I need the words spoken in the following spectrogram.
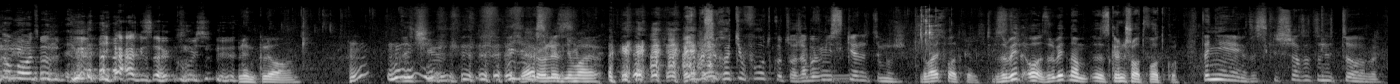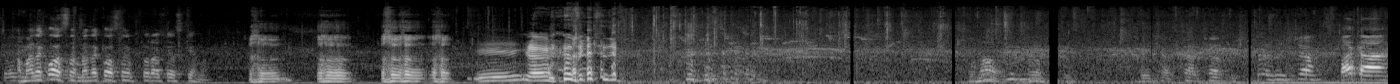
Думав, тут як закусую. Блін, кльово. Я ролі знімаю. А я би ще хотів фотку теж, аби мені скинути може. Давай сфоткаємось. Зробіть, о, зробіть нам е, скріншот фотку. Та ні, це скріншот це не то. А в мене класна, в мене класна фотографія з ким. Пока!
